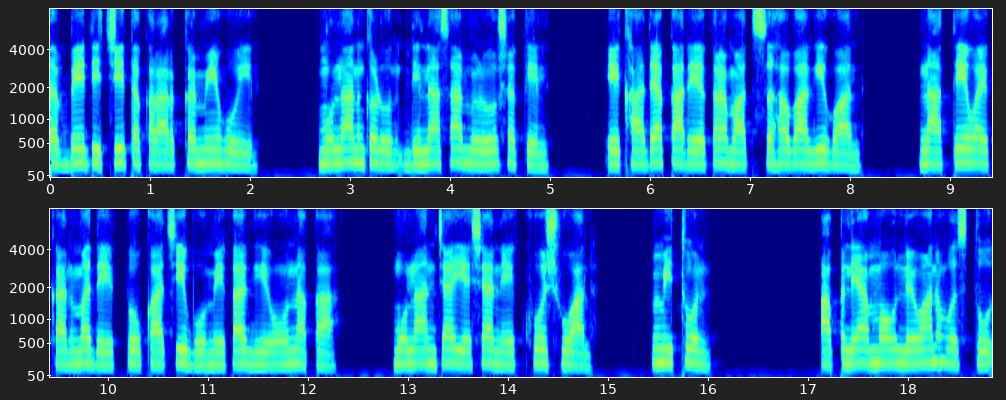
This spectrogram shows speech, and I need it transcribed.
तब्येतीची तक्रार कमी होईल. मुलांकडून दिलासा मिळू शकेल. एखाद्या कार्यक्रमात सहभागी व्हाल. नातेवाईकांमध्ये टोकाची भूमिका घेऊ नका. मुलांच्या यशाने खुश व्हाल. मिथुन आपल्या मौल्यवान वस्तू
